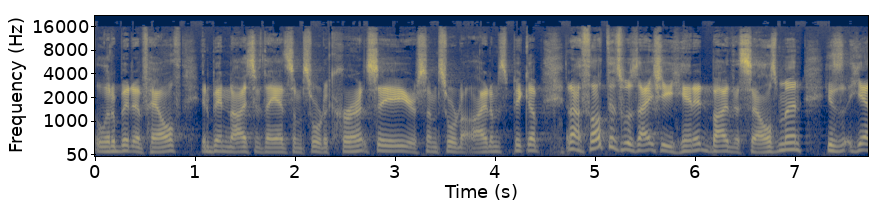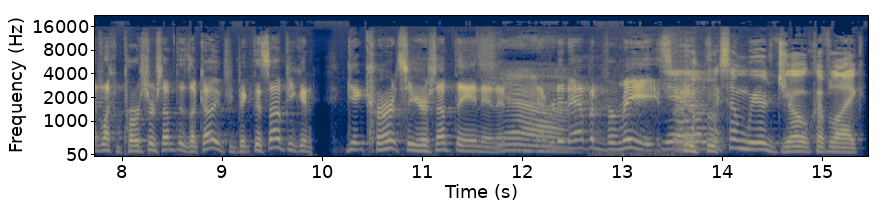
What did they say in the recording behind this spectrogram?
a little bit of health. It'd been nice if they had some sort of currency or some sort of items to pick up. And I thought this was actually hinted by the salesman. He's, he had like a purse or something. It's like, oh, if you pick this up, you can get currency or something. And Yeah. it never did happen for me. So. Yeah, it was like some weird joke of like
